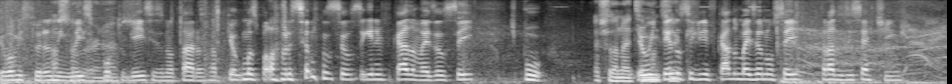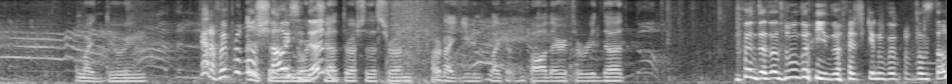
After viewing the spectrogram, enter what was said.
Eu vou misturando Nossa, inglês e very nice. português, vocês notaram? Ah, porque algumas palavras eu não sei o significado, mas eu sei, tipo, Actually, 19 eu entendo o significado, mas eu não sei traduzir certinho. What am I doing? Cara, foi proposital esse dano? chat the rest of this run. How did I even like bother to read that? Tá todo mundo rindo, acho que não foi proposital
